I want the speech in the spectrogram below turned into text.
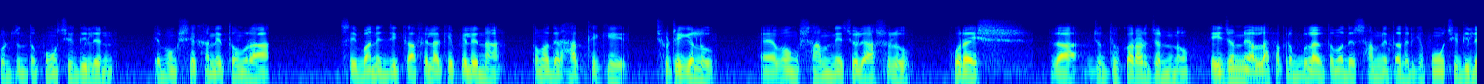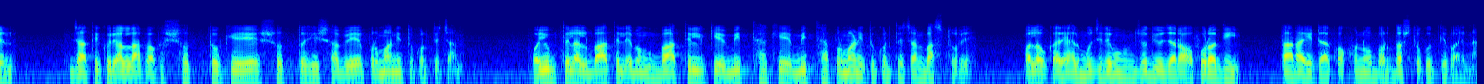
পর্যন্ত পৌঁছে দিলেন এবং সেখানে তোমরা সেই বাণিজ্যিক কাফেলাকে পেলে না, তোমাদের হাত থেকে ছুটে গেল এবং সামনে চলে আসলো কোরাইশরা যুদ্ধ করার জন্য। এই জন্য আল্লাহ পাক রব্বুল আলম তোমাদের সামনে তাদেরকে পৌঁছে দিলেন, যাতে করে আল্লাহ পাক সত্যকে সত্য হিসাবে প্রমাণিত করতে চান। ওয়ুবতেল বাতিল এবং বাতিলকে মিথ্যাকে মিথ্যা প্রমাণিত করতে চান বাস্তবে। পালাউ কারিহাল মুজরেমুন, যদিও যারা অপরাধী, তারা এটা কখনো বরদাস্ত করতে পারে না।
